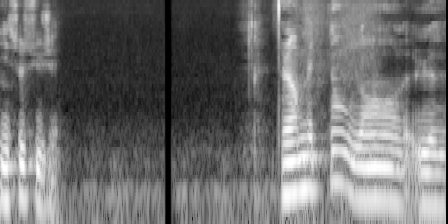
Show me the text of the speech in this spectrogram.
et ce sujet. Alors maintenant, dans le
